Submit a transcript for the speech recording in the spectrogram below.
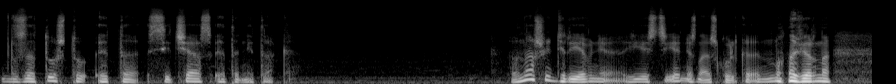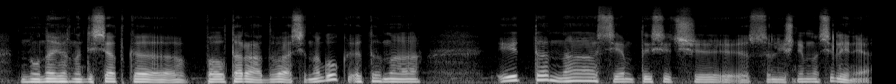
за то, что это сейчас это не так. В нашей деревне есть, я не знаю сколько, ну, наверное, ну, наверное, десятка, полтора-два синагог, это на, это на 7 тысяч э, с лишним населения.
